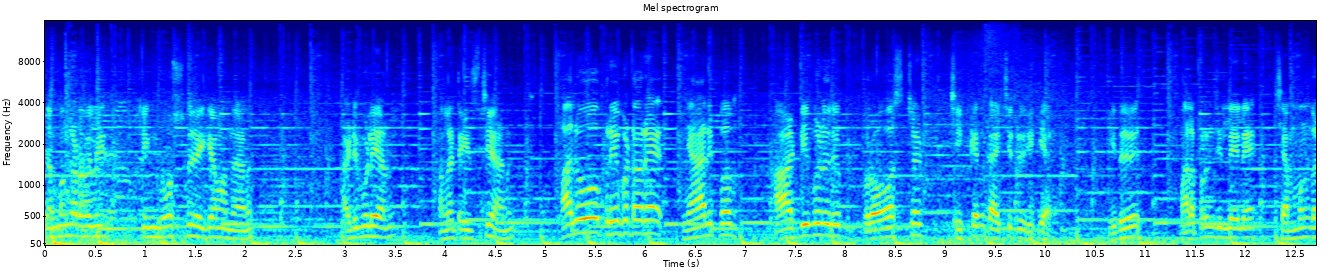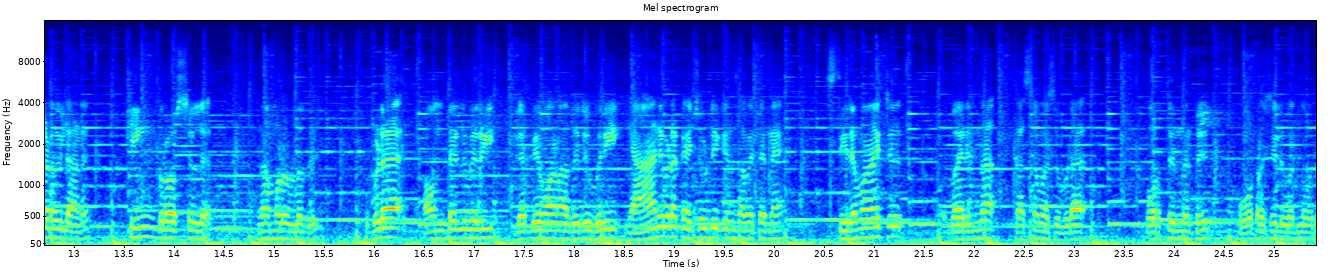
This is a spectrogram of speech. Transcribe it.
ചെമ്മങ്കടവിൽ കിങ് റോസ്റ്റ് കഴിക്കാൻ വന്നതാണ്. അടിപൊളിയാണ് നല്ല ടേസ്റ്റിയാണ്. ഹലോ പ്രിയപ്പെട്ടവരെ ഞാനിപ്പം അടിപൊളി ഒരു ബ്രോസ്റ്റഡ് ചിക്കൻ കഴിച്ചിട്ടിരിക്കുകയാണ്. ഇത് മലപ്പുറം ജില്ലയിലെ ചെമ്മൻകടവിലാണ് കിങ് ബ്രോസ്റ്റിൽ നമ്മളുള്ളത്. ഇവിടെ ഹോം ഡെലിവറി ലഭ്യമാണ്. അതിലുപരി ഞാനിവിടെ കഴിച്ചുകൊണ്ടിരിക്കുന്ന സമയത്ത് തന്നെ സ്ഥിരമായിട്ട് വരുന്ന കസ്റ്റമേഴ്സ് ഇവിടെ പുറത്തു നിന്നിട്ട് ഓട്ടോറിക്ഷയിൽ വന്നവർ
